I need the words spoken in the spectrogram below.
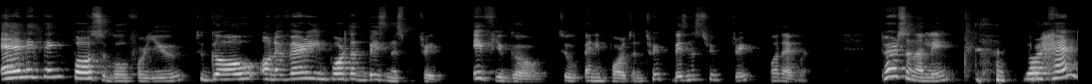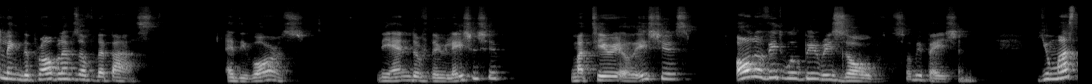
anything possible for you to go on a very important business trip if you go to an important trip business trip trip whatever. Personally you're handling the problems of the past. A divorce the end of the relationship material issues all of it will be resolved so be patient. You must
